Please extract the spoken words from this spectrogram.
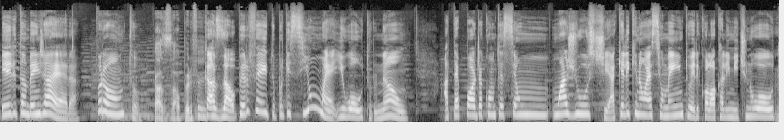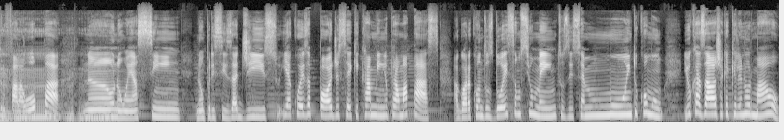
Ele também já era. Pronto. Casal perfeito. Casal perfeito. Porque se um é e o outro não, até pode acontecer um, um ajuste. Aquele que não é ciumento, ele coloca limite no outro, fala: Uhum, opa, uhum. não, não é assim, não precisa disso. E a coisa pode ser que caminhe para uma paz. Agora, quando os dois são ciumentos, isso é muito comum. E o casal acha que aquilo é normal.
